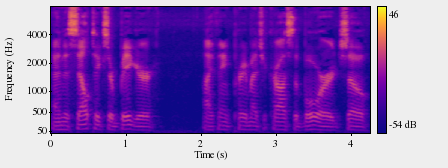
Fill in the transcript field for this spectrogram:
And the Celtics are bigger, I think, pretty much across the board. So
